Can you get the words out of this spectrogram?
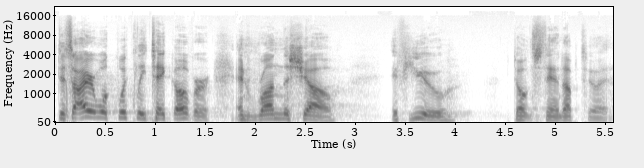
Desire will quickly take over and run the show if you don't stand up to it.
